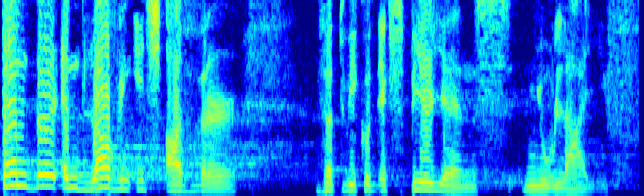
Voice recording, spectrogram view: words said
tender, and loving each other that we could experience new life.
